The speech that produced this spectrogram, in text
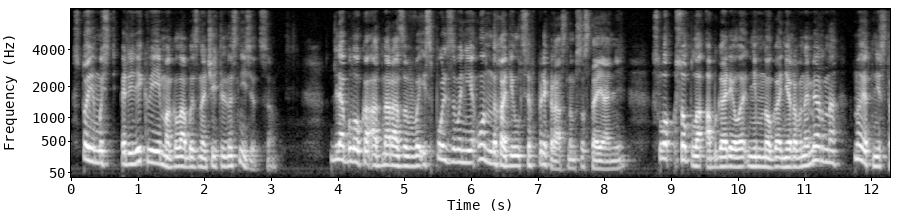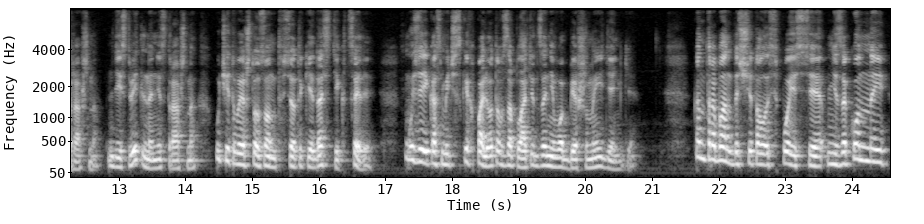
стоимость реликвии могла бы значительно снизиться. Для блока одноразового использования он находился в прекрасном состоянии. Сопло обгорело немного неравномерно, но это не страшно. Действительно не страшно, учитывая, что зонд все-таки достиг цели. Музей космических полетов заплатит за него бешеные деньги. Контрабанда считалась в поясе незаконной,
